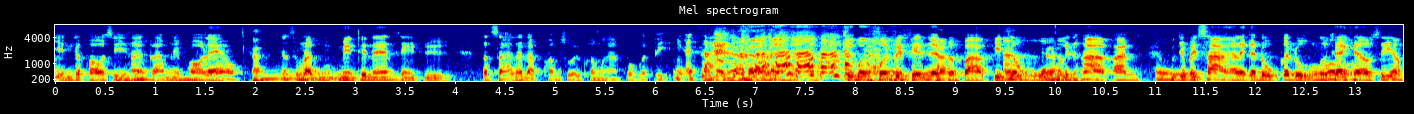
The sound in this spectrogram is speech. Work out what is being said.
เย็นก็พอสี่ห้ากรัมเนี่ยพอแล้วครับนะสำหรับ maintenance เนี่ยคือ รักษาระดับความสวยความงามปกติอักษรคือบางคนไปเสียเงินครับเปล่าๆกินก็เออโอ้โหหมื่นห้าพันโอ้คุณจะไปสร้างอะไรกระดูกกระดูกต้องใช้โอ้แคลเซียม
